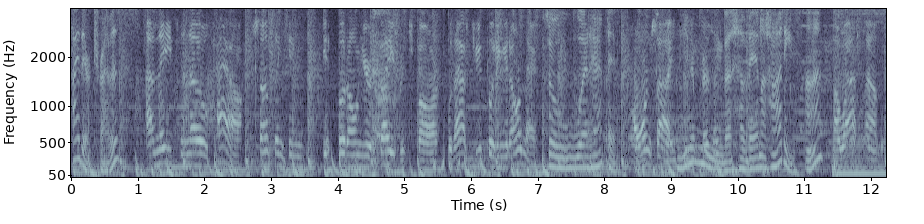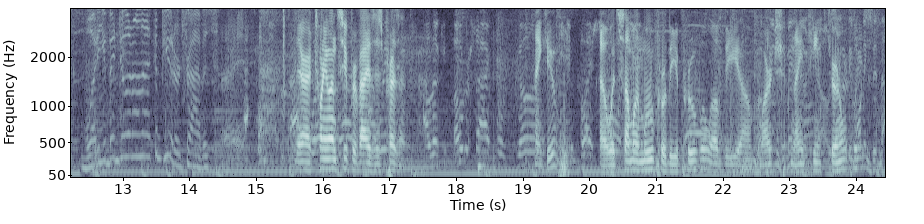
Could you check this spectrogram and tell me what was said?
Hi there, Travis. I need to know how something can get put on your favorites bar without you putting it on there. So what happened? Porn site. Mm, the Havana Hotties, huh? My wife found it. What have you been doing on that computer, Travis? There are 21 supervisors present. I look at motorcycles, guns. Thank you. Uh, Would someone move for the approval of the uh, March 19th journal, please? at 9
